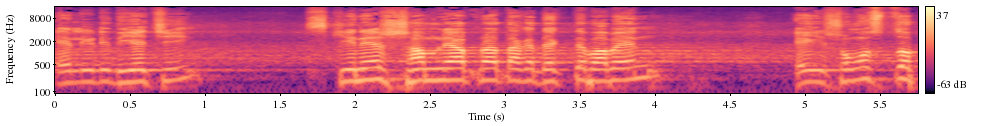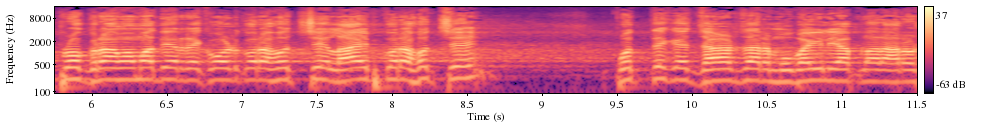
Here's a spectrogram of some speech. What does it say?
এলইডি দিয়েছি। স্ক্রিনের সামনে আপনারা তাকে দেখতে পাবেন। এই সমস্ত প্রোগ্রাম আমাদের রেকর্ড করা হচ্ছে লাইভ করা হচ্ছে। প্রত্যেকে যার যার মোবাইলে আপনারা আরও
